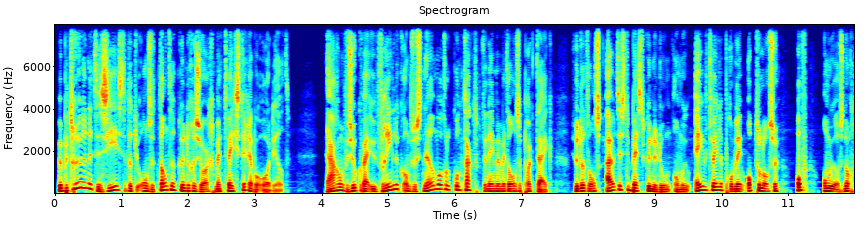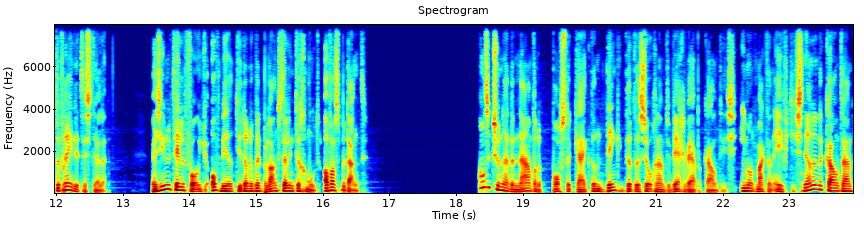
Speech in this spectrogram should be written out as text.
We betreuren het ten zeerste dat u onze tandheelkundige zorg met twee sterren beoordeelt. Daarom verzoeken wij u vriendelijk om zo snel mogelijk contact op te nemen met onze praktijk, zodat we ons uiterste best kunnen doen om uw eventuele probleem op te lossen of om u alsnog tevreden te stellen. Wij zien uw telefoontje of mailtje dan ook met belangstelling tegemoet. Alvast bedankt. Als ik zo naar de naam van de poster kijk, dan denk ik dat het een zogenaamde wegwerpaccount is. Iemand maakt dan eventjes snel een account aan,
